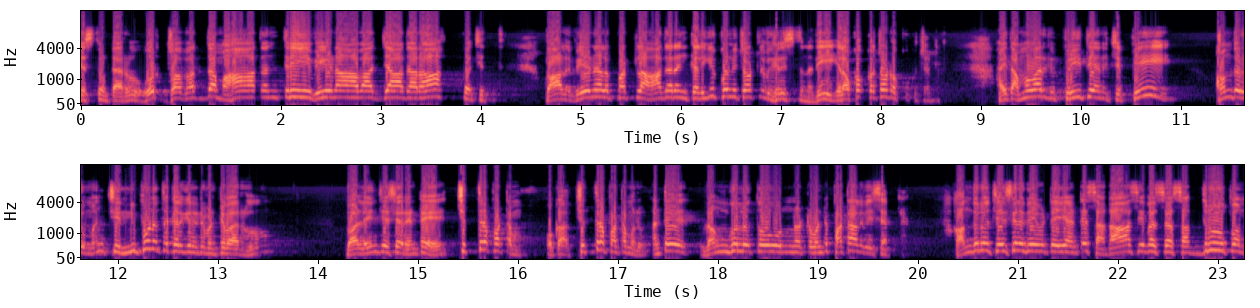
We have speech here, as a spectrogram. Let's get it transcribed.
చేస్తుంటారు. ఊర్ధ్వబద్ధ మహాతంత్రి వీణావాద్యాధరా క్వచిత్. వాళ్ళ వీణల పట్ల ఆధారం కలిగి కొన్ని చోట్ల విహరిస్తున్నది. ఇలా ఒక్కొక్క చోట ఒక్కొక్క చోట. అయితే అమ్మవారికి ప్రీతి అని చెప్పి కొందరు మంచి నిపుణత కలిగినటువంటి వారు వాళ్ళు ఏం చేశారంటే చిత్రపటం ఒక చిత్రపటములు అంటే రంగులతో ఉన్నటువంటి పటాలు వేశారట. అందులో చేసినది ఏమిటి అంటే సదాశివ స- సద్రూపం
